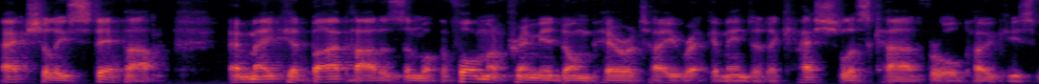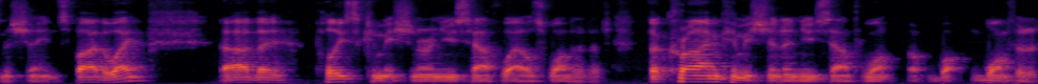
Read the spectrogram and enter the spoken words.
actually step up and make it bipartisan what the former Premier Dom Perrottet recommended a cashless card for all pokies machines. By the way, uh, the police commissioner in New South Wales wanted it. The crime commissioner in New South want, wanted it.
